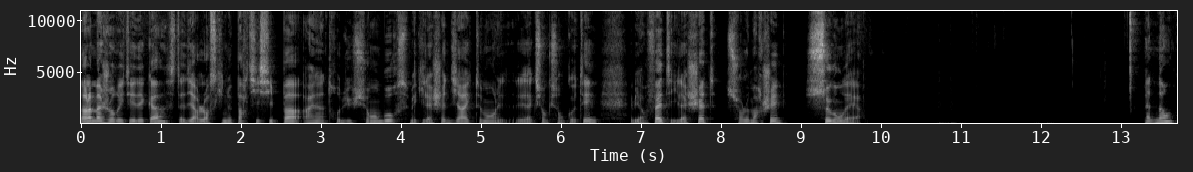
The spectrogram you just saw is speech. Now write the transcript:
dans la majorité des cas, c'est-à-dire lorsqu'il ne participe pas à une introduction en bourse, mais qu'il achète directement les actions qui sont cotées, eh bien en fait, il achète sur le marché secondaire. Maintenant,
